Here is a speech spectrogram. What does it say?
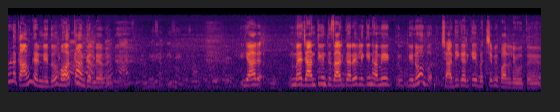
थोड़ा काम करने दो, बहुत काम करने हमें यार, मैं जानती हूँ इंतज़ार करे लेकिन हमें यू नो शादी करके बच्चे भी पालने होते हैं।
